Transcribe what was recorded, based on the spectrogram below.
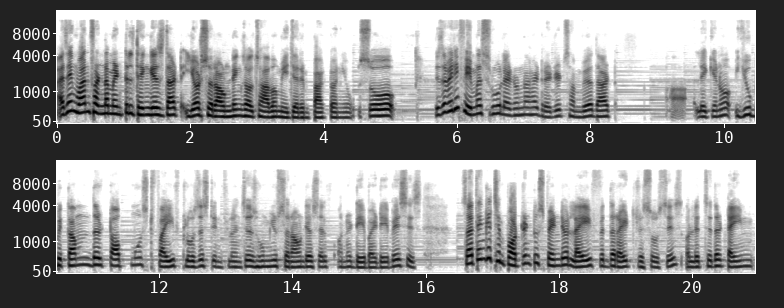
i think one fundamental thing is that your surroundings also have a major impact on you. So there's a very famous rule i don't know i had read it somewhere that uh, like you know you become the topmost five closest influences whom you surround yourself on a day by day basis so I think it's important to spend your life with the right resources, or let's say the time,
